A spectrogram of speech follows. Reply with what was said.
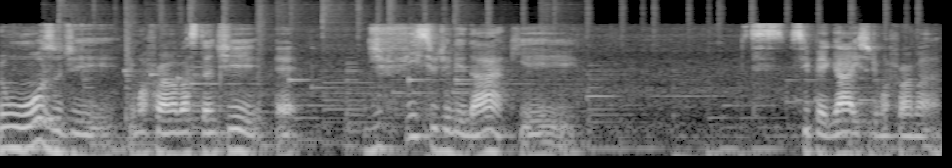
para um uso de, de uma forma bastante é, difícil de lidar, que se pegar isso de uma forma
